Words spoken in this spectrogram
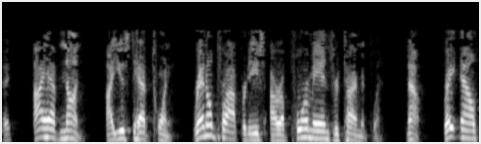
Okay. I have none. I used to have 20. Rental properties are a poor man's retirement plan. Now, right now,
